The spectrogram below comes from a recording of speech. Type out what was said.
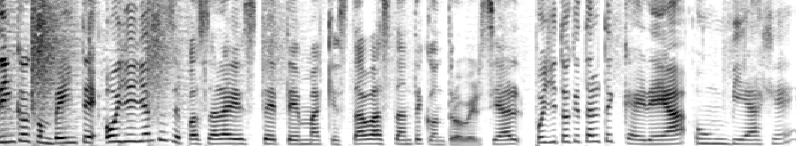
5 con 20. Oye, y antes de pasar a este tema que está bastante controversial, Pollito, ¿qué tal te caería un viaje,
